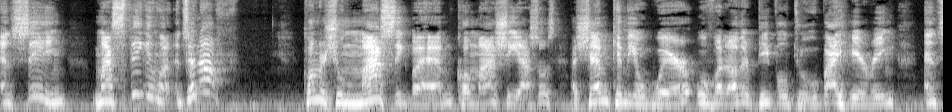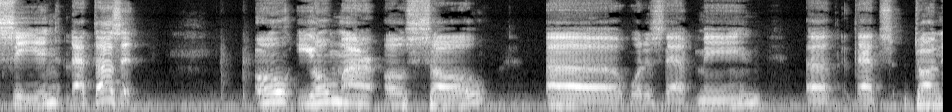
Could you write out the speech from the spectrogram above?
and seeing, maspikin what it's enough. Hashem can be aware of what other people do by hearing and seeing. That does it. O yomar oso. Uh, what does that mean? Uh, that's done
